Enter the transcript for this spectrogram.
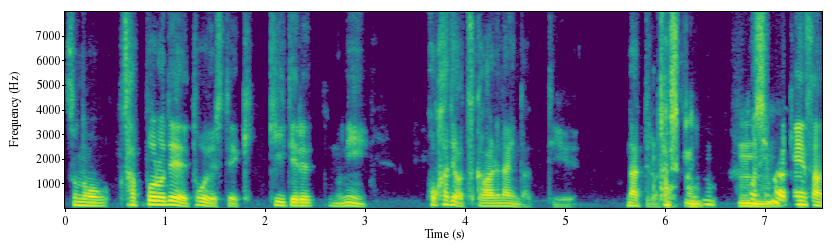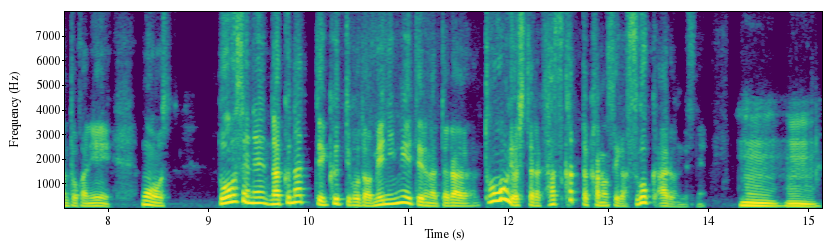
その札幌で投与してき効いてるのに、他では使われないんだっていう、なってるわけです。確かに。もう志村けんさんとかに、もう、どうせね、亡くなっていくってことは目に見えてるんだったら、投与したら助かった可能性がすごくあるんですね。うんうん。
